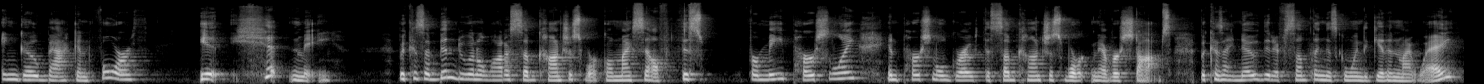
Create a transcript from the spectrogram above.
and go back and forth, it hit me because I've been doing a lot of subconscious work on myself. This, for me personally, in personal growth, the subconscious work never stops because I know that if something is going to get in my way,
